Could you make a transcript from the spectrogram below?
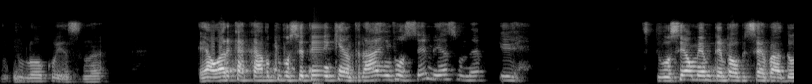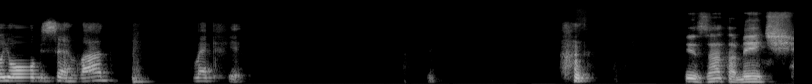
Muito louco isso, né? É a hora que acaba que você tem que entrar em você mesmo, né? Porque se você ao mesmo tempo é observador e observado, como é que fica? Exatamente.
